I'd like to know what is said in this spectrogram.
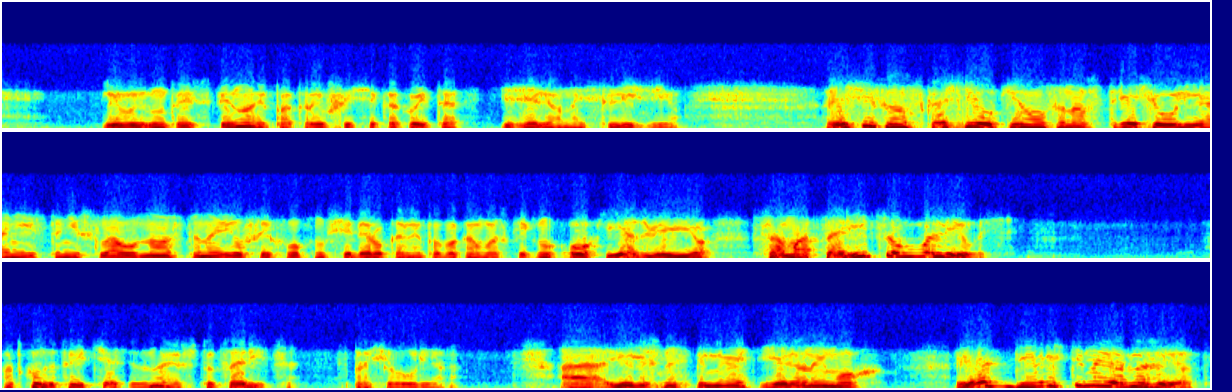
и выгнутой спиной, покрывшейся какой-то зеленой слизью. Лисицын вскочил, кинулся навстречу Ульяне и Станиславу, но остановился и, хлопнув себе руками по бокам, воскликнул. «Ох, язве ее! Сама царица ввалилась!» «Откуда ты, тятя, знаешь, что царица?» — спросила Ульяна. «А видишь на спине зеленый мох? Лет двести, наверное, живет.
